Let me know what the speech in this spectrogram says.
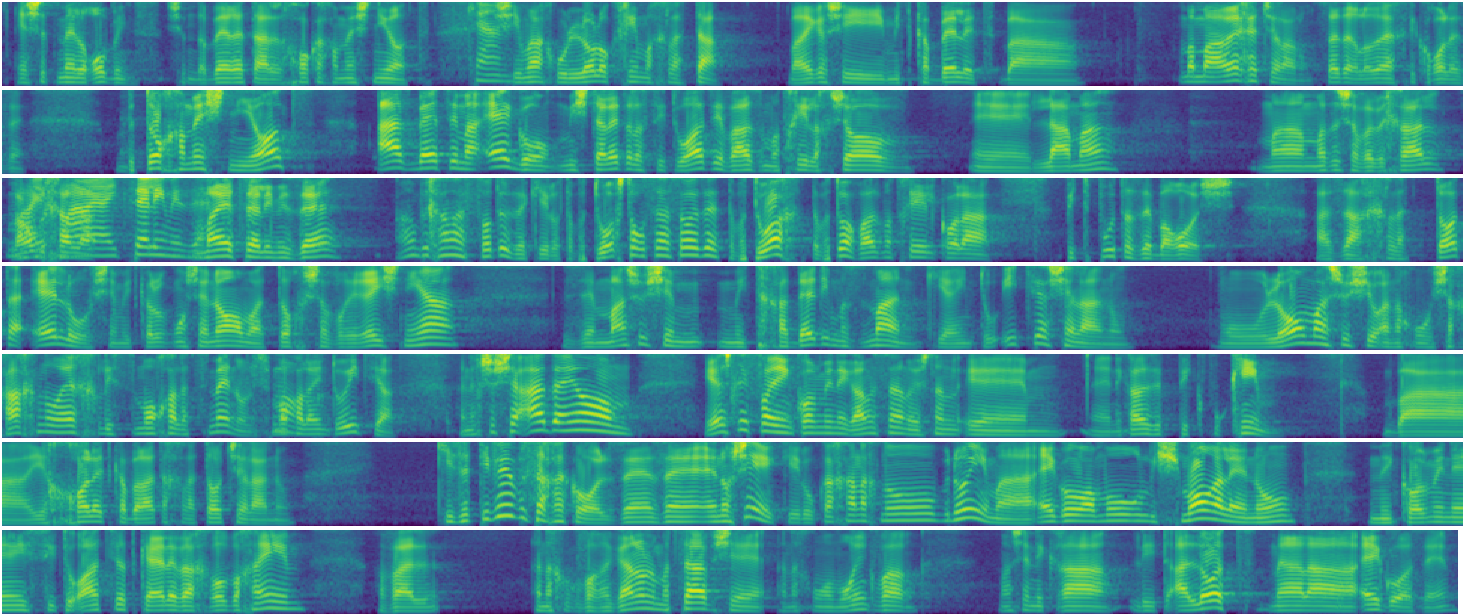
יש את מל רובינס, שמדברת על חוק החמש שניות. כן. שאם אנחנו לא לוקחים החלטה, ברגע שהיא מתקבלת ב... במערכת שלנו, בסדר? לא יודע איך לקרוא לזה. בתוך חמש שניות, אז בעצם האגו משתלט על הסיטואציה, ואז הוא מתחיל לחשוב, אה, למה? מה, מה זה שווה בכלל? מה למה בכלל... מה יצא לי מזה? מה יצא לי מזה? למה בכלל לעשות את זה? כאילו, אתה בטוח שאתה רוצה לעשות את זה? אתה בטוח? אתה בטוח? ואז מתחיל כל הפטפוט הזה בראש. אז ההחלטות האלו שמתקבלו, כמו שנוער אמר, תוך שברירי שנייה, זה משהו שמתחדד עם הזמן, כי האינטואיציה שלנו, הוא לא משהו שאנחנו שכחנו איך לסמוך על עצמנו, לסמוך לסמוך. על האינטואיציה. אני חושב שעד היום, יש לפעמים כל מיני, גם אצלנו, יש לנו, אה, אה, נקרא לזה פקפוקים, ביכולת קבלת החלטות שלנו. כי זה טבעי בסך הכל, זה, זה אנושי, כאילו ככה אנחנו בנויים, האגו אמור לשמור עלינו מכל מיני סיטואציות כאלה ואחרות בחיים, אבל אנחנו כבר הגענו למצב שאנחנו אמורים כבר, מה שנקרא, להתעלות מעל האגו הזה.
